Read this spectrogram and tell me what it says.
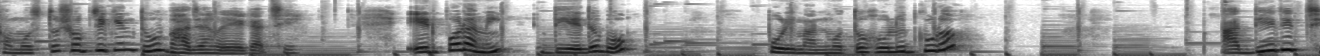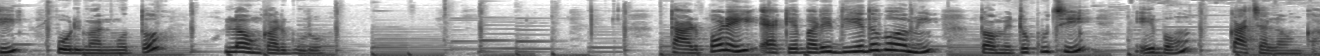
সমস্ত সবজি কিন্তু ভাজা হয়ে গেছে। এরপর আমি দিয়ে দেব পরিমাণ মতো হলুদ গুঁড়ো আর দিয়ে দিচ্ছি পরিমাণ মতো লঙ্কার গুঁড়ো। তারপরেই একেবারে দিয়ে দেবো আমি টমেটো কুচি এবং কাঁচা লঙ্কা।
